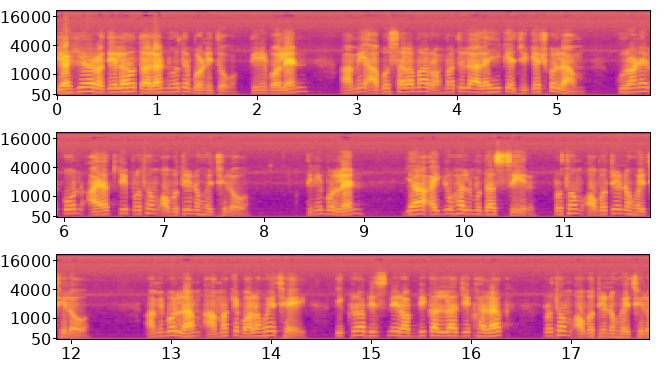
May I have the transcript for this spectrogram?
ইয়াহিয়া রদিয়াল্লাহ তালাহ হতে বর্ণিত। তিনি বলেন, আমি আবু সালামা রহমাতুল্লাহ আলহিকে জিজ্ঞেস করলাম, কুরআনের কোন আয়াতটি প্রথম অবতীর্ণ হয়েছিল? তিনি বললেন, ইয়া আইয়ুহাল মুদাসির প্রথম অবতীর্ণ হয়েছিল। আমি বললাম, আমাকে বলা হয়েছে, ইকরা বিসমি রব্বিকাল্লা জি খালাক, প্রথম অবতীর্ণ হয়েছিল।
